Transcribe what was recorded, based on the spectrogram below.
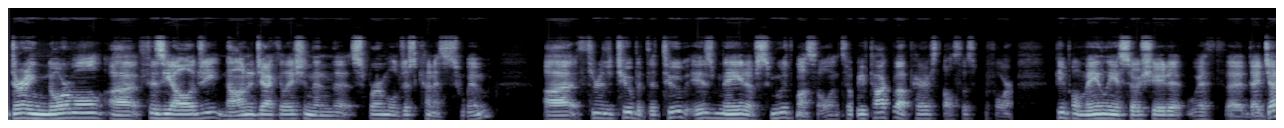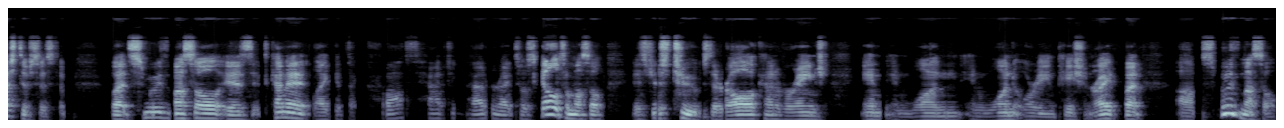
during normal uh, physiology, non-ejaculation, then the sperm will just kind of swim uh, through the tube, but the tube is made of smooth muscle, and so we've talked about peristalsis before. People mainly associate it with the digestive system, but smooth muscle is it's kind of like it's a cross-hatching pattern, right? So skeletal muscle is just tubes that are all kind of arranged in in one in one orientation, right? But um, smooth muscle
